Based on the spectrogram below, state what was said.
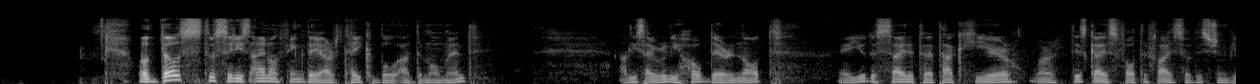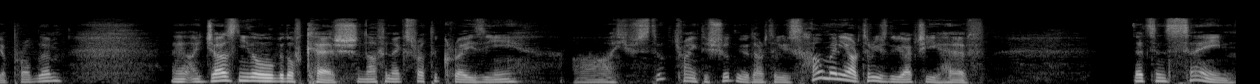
well, those two cities, I don't think they are takeable at the moment. At least I really hope they're not. Uh, you decided to attack here, where this guy is fortified, so this shouldn't be a problem. Uh, I just need a little bit of cash, nothing extra too crazy. Uh, you're still trying to shoot me with artillery. How many artillery do you actually have? That's insane.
